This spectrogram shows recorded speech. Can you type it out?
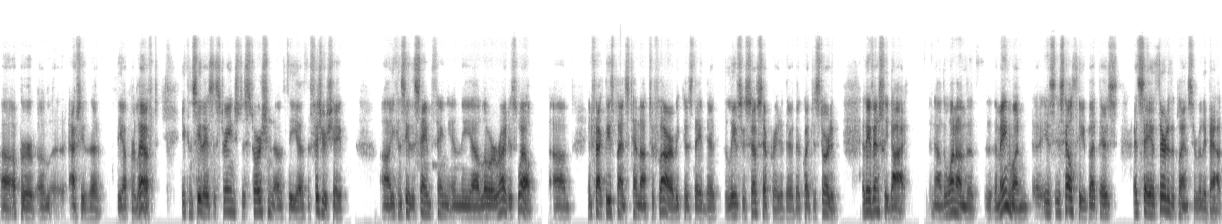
uh, upper, uh, actually the, the upper left, you can see there's a strange distortion of the, uh, the fissure shape. Uh, you can see the same thing in the uh, lower right as well. Um, in fact, these plants tend not to flower because they, the leaves are so separated, they're, they're quite distorted. And they eventually die. Now, the one on the, the main one is, is healthy, but there's I'd say a third of the plants are really bad.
